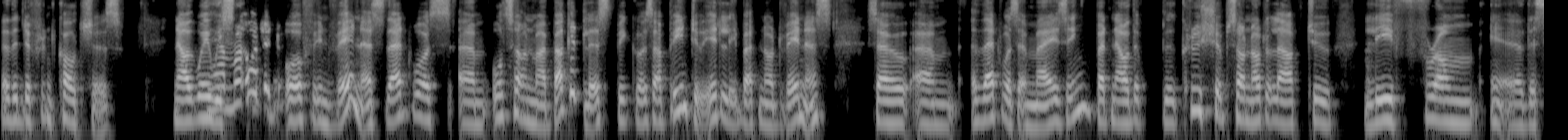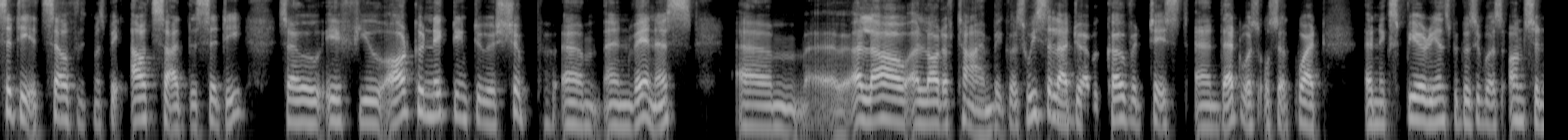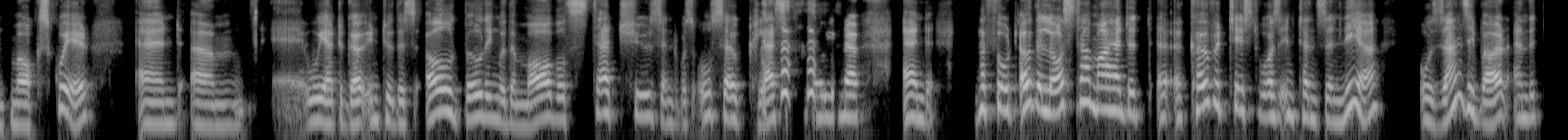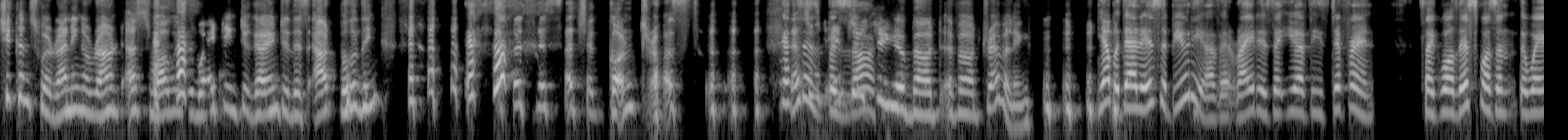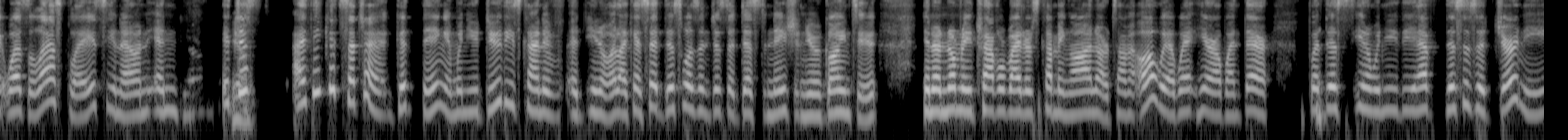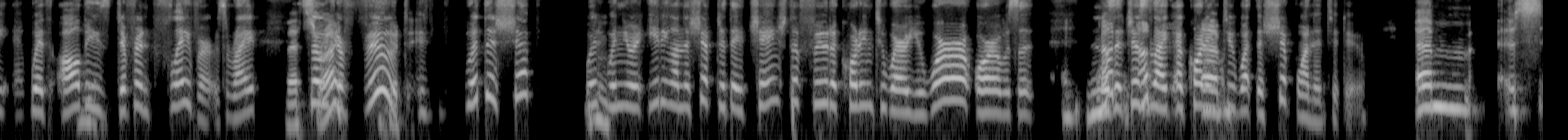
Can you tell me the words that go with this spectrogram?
uh, the different cultures. Now, where we Yeah, Mar- started off in Venice, that was um, also on my bucket list because I've been to Italy, but not Venice. So um, that was amazing. But now the, the cruise ships are not allowed to leave from uh, the city itself. It must be outside the city. So if you are connecting to a ship um, in Venice, um, uh, allow a lot of time because we still had to have a COVID test. And that was also quite an experience because it was on St. Mark's Square. And um, eh, we had to go into this old building with the marble statues, and it was also classical, you know. And I thought, oh, the last time I had a, a COVID test was in Tanzania or Zanzibar, and the chickens were running around us while we were waiting to go into this outbuilding. it was just such a contrast. That's, That's is what's bizarre. interesting about about traveling. yeah, but that is the beauty of it, right? Is that you have these different. It's like, well, this wasn't the way it was the last place, you know, and and Yeah. it Yeah. just. I think it's such a good thing, and when you do these kind of, uh, you know, like I said, this wasn't just a destination you're going to. You know, normally travel writers coming on are telling, "Oh, I went here, I went there," but this, you know, when you, you have this is a journey with all these different flavors, right? That's so right. your food i- with the ship when, Mhm. when you were eating on the ship did they change the food according to where you were or was it And was it just not, like according um, to what the ship wanted to do Um,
